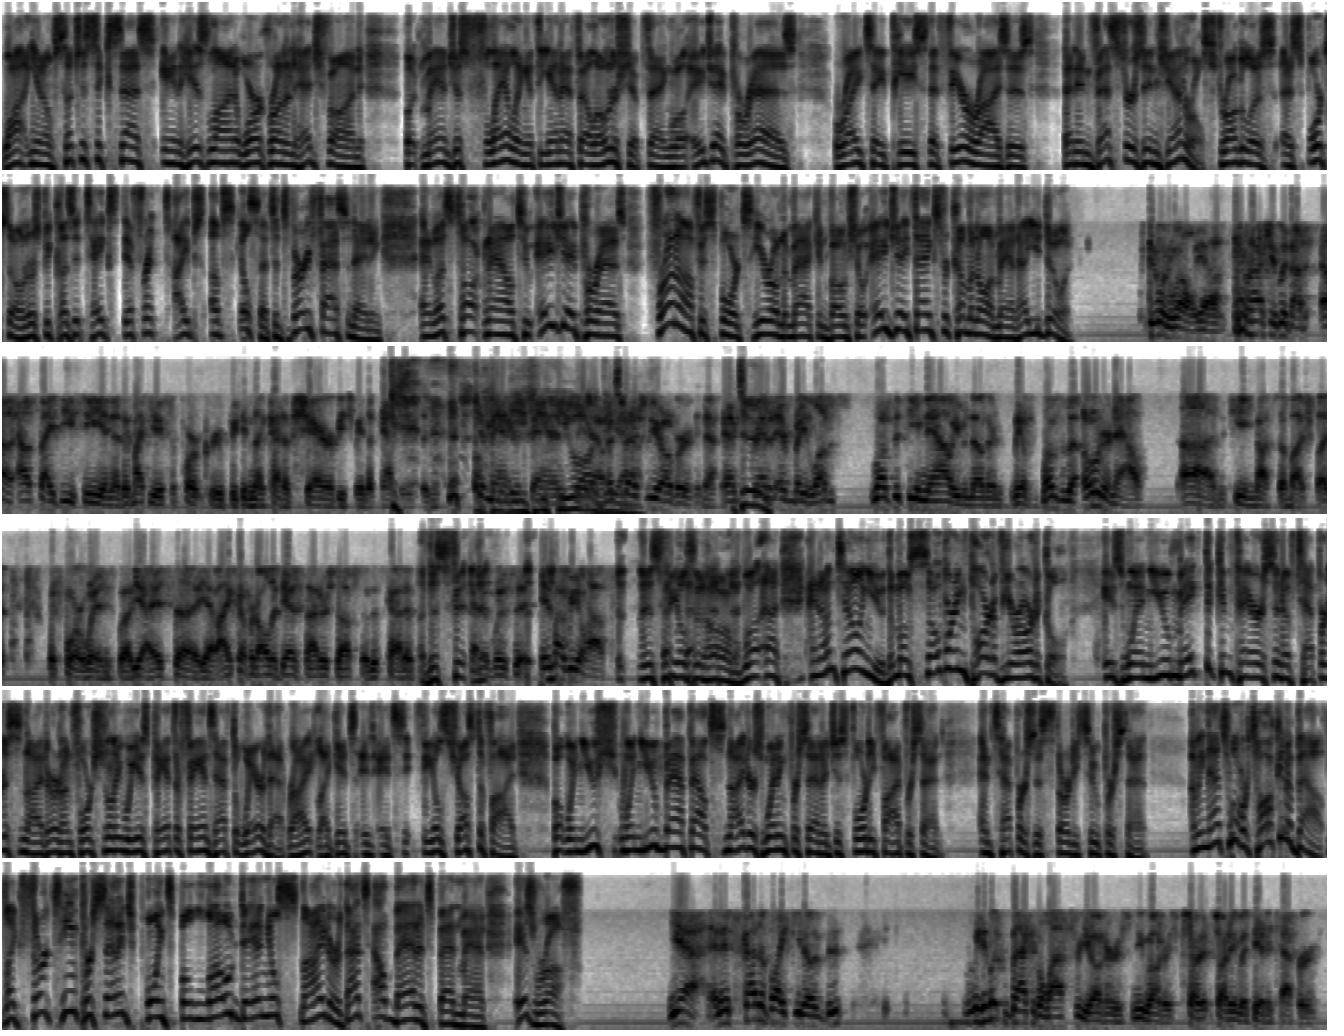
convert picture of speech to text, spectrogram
why you know such a success in his line of work running hedge fund but man just flailing at the NFL ownership thing. Well AJ Perez writes a piece that theorizes that investors in general struggle as, as sports owners because it takes different types of skill sets. It's very fascinating. And let's talk now to AJ Perez front office sports here on the Mac and Bone show. AJ thanks for coming on man. How you doing Doing well, yeah. I actually live out, uh, outside DC, and uh, there might be a support group we can like kind of share between the Panthers and Commanders fans. you are know, the, uh, especially over. You know, Dude. granted, everybody loves loves the team now, even though they're loves the owner now. Uh, the team not so much, but with four wins. But yeah, it's uh, yeah. I covered all the Dan Snyder stuff, so this kind of Uh, this fit, kind of was in my wheelhouse. this feels at home. Well, uh, and I'm telling you, the most sobering part of your article is when you make the comparison of Tepper to Snyder, and unfortunately, we as Panther fans have to wear that, right? Like it's it, it's it feels justified. But when you sh- when you map out Snyder's winning percentage is 45 percent and Tepper's is 32 percent. I mean, that's what we're talking about. Like 13 percentage points below Daniel Snyder. That's how bad it's been, man. It's rough. Yeah, and it's kind of like you know, this, when you look back at the last three owners, new owners, start, starting with David Tepper,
